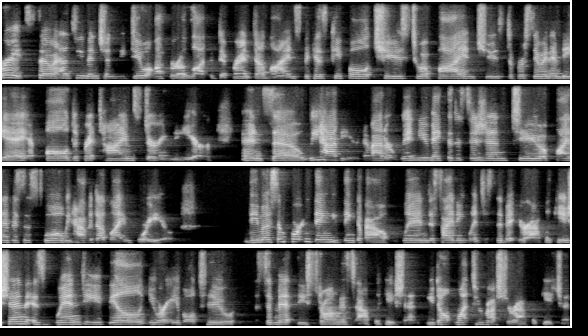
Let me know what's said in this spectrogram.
Right. So, as you mentioned, we do offer a lot of different deadlines because people choose to apply and choose to pursue an MBA at all different times during the year. And so, we have you no matter when you make the decision to apply to business school, we have a deadline for you. The most important thing you think about when deciding when to submit your application is when do you feel you are able to submit the strongest application. You don't want to rush your application.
